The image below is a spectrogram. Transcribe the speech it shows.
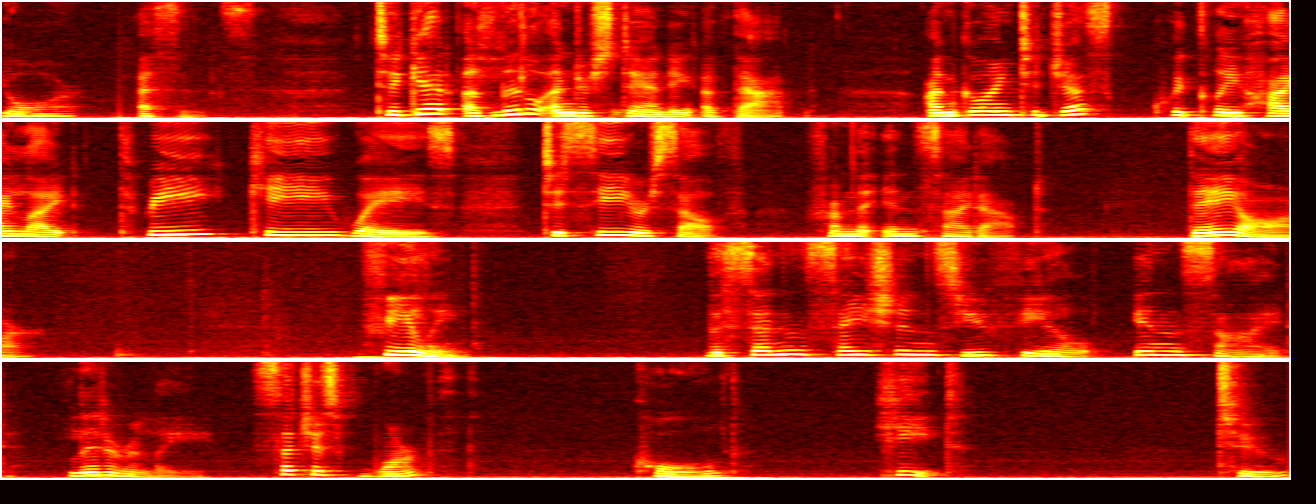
your essence. To get a little understanding of that, I'm going to just quickly highlight three key ways to see yourself from the inside out. They are feeling, the sensations you feel inside, literally, such as warmth, cold, heat. Two,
